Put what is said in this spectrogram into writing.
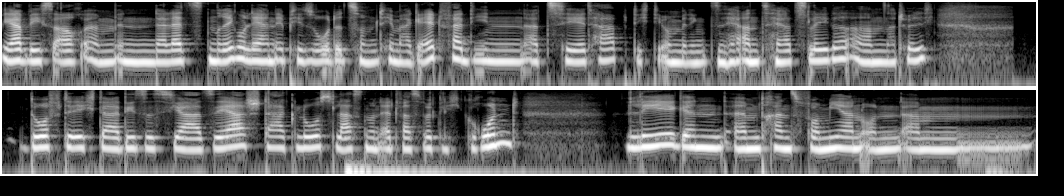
ja, wie ich es auch ähm, in der letzten regulären Episode zum Thema Geldverdienen erzählt habe, die ich dir unbedingt sehr ans Herz lege, ähm, natürlich, durfte ich da dieses Jahr sehr stark loslassen und etwas wirklich grundlegend ähm, transformieren und ähm,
